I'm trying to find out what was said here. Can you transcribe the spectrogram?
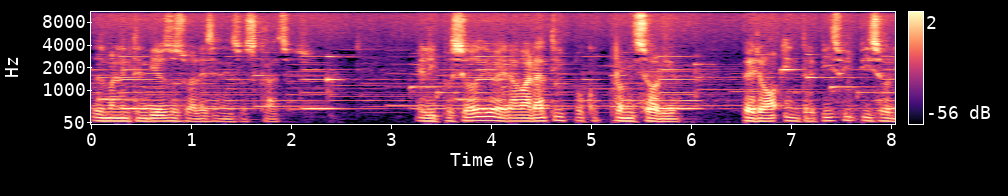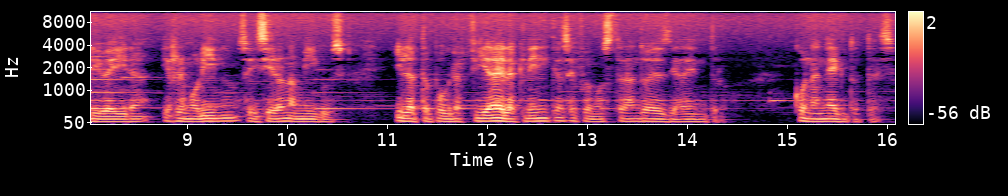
los malentendidos usuales en esos casos. El episodio era barato y poco promisorio, pero entre piso y piso Oliveira y Remorino se hicieron amigos y la topografía de la clínica se fue mostrando desde adentro, con anécdotas,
